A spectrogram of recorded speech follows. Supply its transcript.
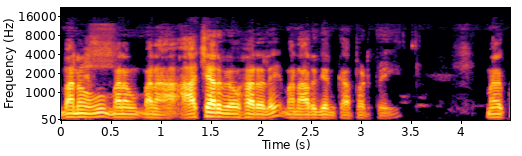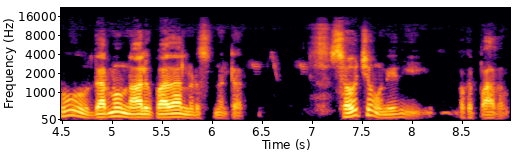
మనం మనం మన ఆచార వ్యవహారాలే మన ఆరోగ్యాన్ని కాపాడుతాయి. మనకు ధర్మం నాలుగు పాదాలు నడుస్తుందంటారు. శౌచం అనేది ఒక పాదం.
